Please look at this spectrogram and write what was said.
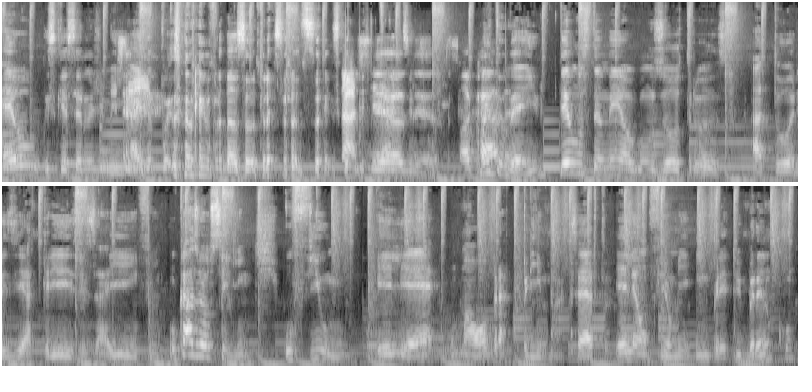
é o Esqueceram de Mim. Aí depois eu lembro das outras produções que Tá certo. fez. Meu Deus. Cara. Muito bem. Temos também alguns outros atores e atrizes aí, enfim. O caso é o seguinte: o filme, ele é uma obra-prima, certo? Ele é um filme em preto e branco,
